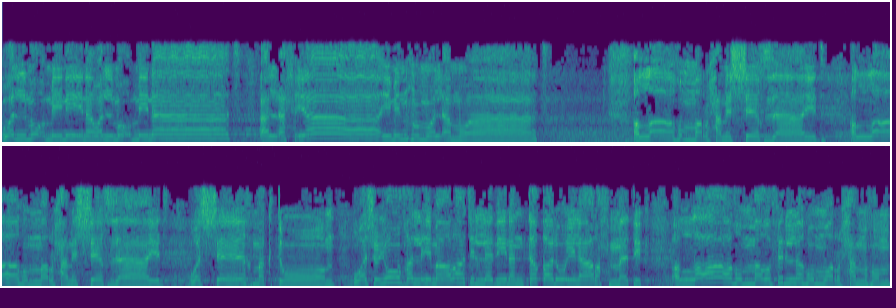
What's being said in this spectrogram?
والمؤمنين والمؤمنات الأحياء منهم والأموات. اللهم ارحم الشيخ زايد اللهم ارحم الشيخ زايد والشيخ مكتوم وشيوخ الإمارات الذين انتقلوا إلى رحمتك اللهم اغفر لهم وارحمهم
